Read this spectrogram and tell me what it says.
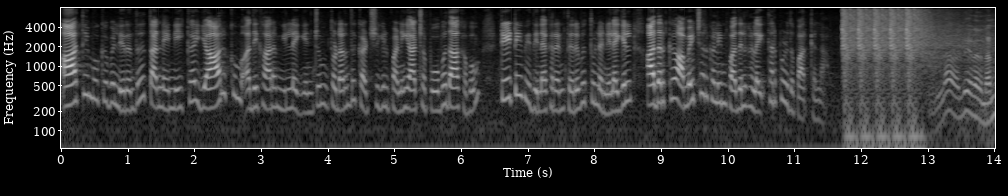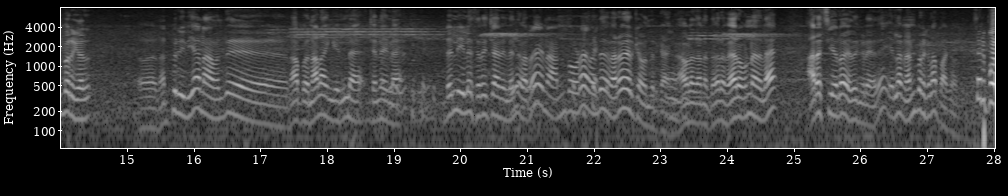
அதிமுகவில் இருந்து தன்னை நீக்க யாருக்கும் அதிகாரம் இல்லை என்றும் தொடர்ந்து கட்சியில் பணியாற்றப் போவதாகவும் டிடிவி தினகரன் தெரிவித்துள்ள நிலையில் அதற்கு அமைச்சர்களின் பதில்களை தற்பொழுது பார்க்கலாம். எல்லாம் வந்து எனது நண்பர்கள் நட்பு ரீதியாக நான் வந்து நாற்பது நாளாக இங்கே இல்லை சென்னையில். டெல்லியில் சிறைச்சாலையிலேருந்து வர்றேன். என்னை அன்போட வந்து வரவேற்க வந்திருக்காங்க. அவ்வளோதானே தவிர வேற ஒன்றும் அதில் அரசியலோ எதுவும் கிடையாது. எல்லாம் நண்பர்களாக பார்க்க வந்தேன் சார் இப்போ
